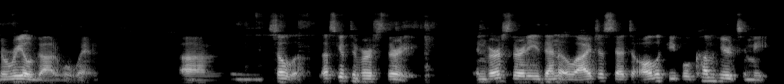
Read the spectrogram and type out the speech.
the real God will win. Um, so let's get to verse thirty. In verse thirty, then Elijah said to all the people, "Come here to me."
